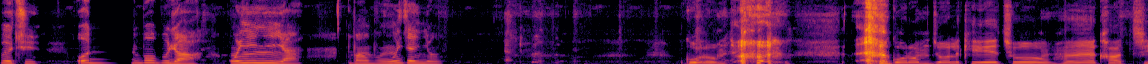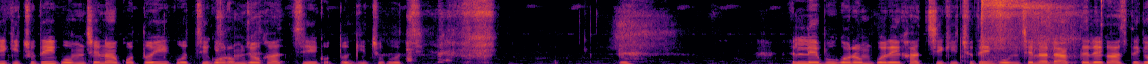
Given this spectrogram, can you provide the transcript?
বেছি ও বাবুরা ওই নিয়া বাবু জানো গরম গরম জল খেয়েছো? হ্যাঁ খাচ্ছি, কিছুতেই কমছে না। কতই করছি, গরম জল খাচ্ছি, কত কিছু করছি। লেবু গরম করে খাচ্ছি, কিছুতেই কমছে না। ডাক্তারের কাছ থেকে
